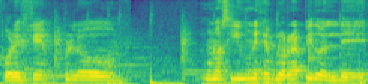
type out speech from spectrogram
Por ejemplo, uno así, un ejemplo rápido, el de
